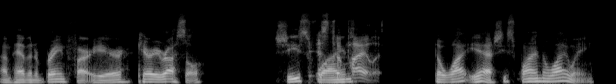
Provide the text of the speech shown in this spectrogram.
I'm having a brain fart here, Keri Russell. She's It's the pilot the Y. Yeah, she's flying the Y wing.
